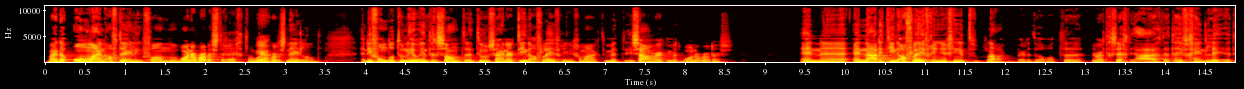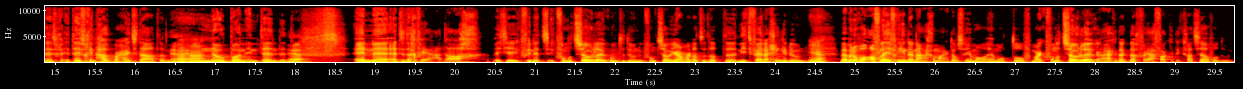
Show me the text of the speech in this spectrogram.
bij de online afdeling van Warner Brothers terecht. de Warner Ja. Brothers Nederland. En die vonden dat toen heel interessant. En toen zijn er tien afleveringen gemaakt met, in samenwerking met Warner Brothers. En, eh, en na die tien afleveringen ging het, nou, werd het wel wat. eh, er werd gezegd, ja, het heeft geen, het heeft, het heeft geen houdbaarheidsdatum. Ja, ja. No pun intended. Ja. En, eh, en toen dacht ik van, ja, dag. Weet je, ik, vind het, ik vond het zo leuk om te doen. Ik vond het zo jammer dat we dat eh, niet verder gingen doen. Ja. We hebben nog wel afleveringen daarna gemaakt. Dat was helemaal, helemaal tof. Maar ik vond het zo leuk eigenlijk dat ik dacht van, ja, fuck it, ik ga het zelf wel doen.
